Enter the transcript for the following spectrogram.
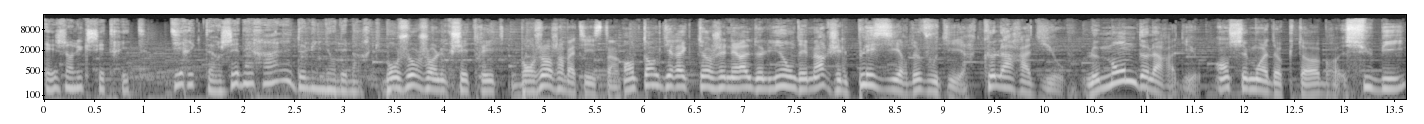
est Jean-Luc Chétrit, directeur général de l'Union des marques. Bonjour Jean-Luc Chétrit. Bonjour Jean-Baptiste. En tant que directeur général de l'Union des marques, j'ai le plaisir de vous dire que la radio, le monde de la radio, en ce mois d'octobre, subit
